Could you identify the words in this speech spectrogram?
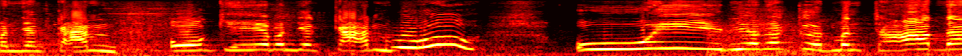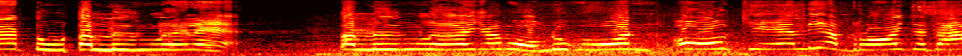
มันยังกัน โอเคมันยังกันวู้อุ้ยเดี๋ยวถ้าเกิดมันชาร์จนะตูตะลึงเลยแหละ ตะลึงเลยครับผมทุกคน โอเคเรียบร้อยจะได้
